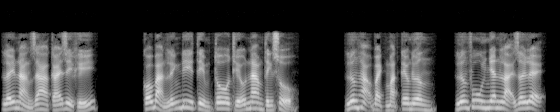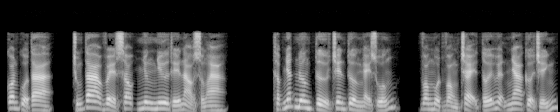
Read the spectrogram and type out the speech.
lấy nàng ra cái gì khí. Có bản lĩnh đi tìm tô thiếu nam tính sổ. Lương hạo bạch mặt kêu nương, lương phu nhân lại rơi lệ, con của ta, chúng ta về sau nhưng như thế nào sống a? Thập nhất nương từ trên tường nhảy xuống, vòng một vòng chạy tới huyện nha cửa chính,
